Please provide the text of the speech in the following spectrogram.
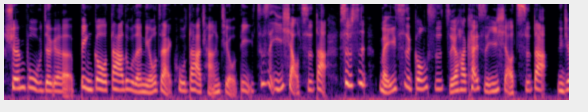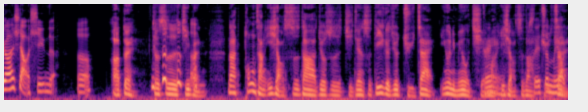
宣布这个并购大陆的牛仔裤大厂九弟，这是以小吃大，是不是？每一次公司只要他开始以小吃大，你就要小心的。呃啊，对。这是基本。那通常以小失大就是几件事。第一个就举债，因为你没有钱嘛，以小失大举债。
